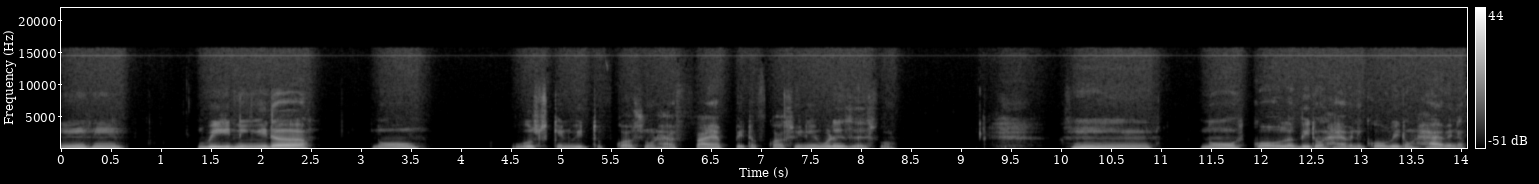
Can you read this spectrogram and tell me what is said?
Mm-hmm. We need a no wolf skin we of course don't have fire pit of course we need what is this for? Hmm no coal we don't have any coal we don't have enough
